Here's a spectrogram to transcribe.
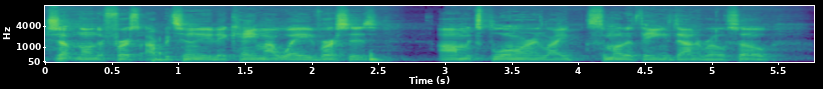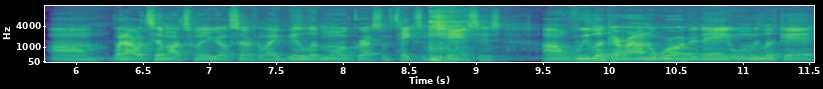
jumped on the first opportunity that came my way versus um, exploring like some other things down the road. So um, what I would tell my 20 year old self, like be a little more aggressive, take some chances. Um, we look around the world today, when we look at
